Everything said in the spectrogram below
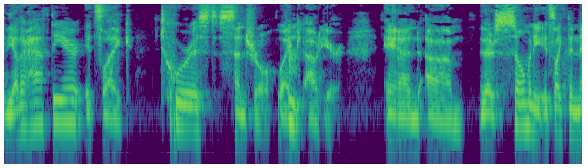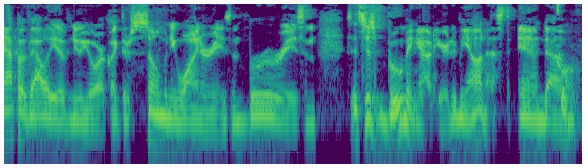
the other half of the year, it's like tourist central, like hmm. out here. And um, there's so many. It's like the Napa Valley of New York. Like there's so many wineries and breweries, and it's just booming out here, to be honest. And um, cool.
